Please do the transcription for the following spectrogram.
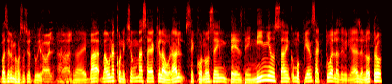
vas a ser el mejor socio de tu vida. Cabal. Cabal. O sea, ahí va, va una conexión más allá que laboral, se conocen desde niños, saben cómo piensa, actúa, las debilidades del otro.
